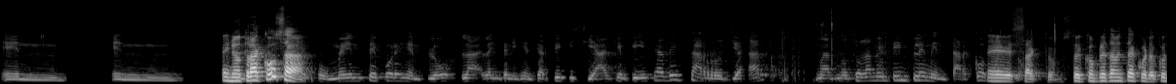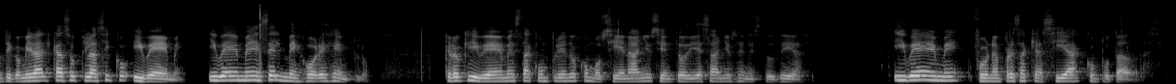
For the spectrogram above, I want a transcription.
en, en En otra empresa que cosa, fomente, por ejemplo, la, la inteligencia artificial, que empiece a desarrollar, más no solamente implementar cosas, ¿no? exacto, estoy completamente de acuerdo contigo. Mira el caso clásico IBM. IBM es el mejor ejemplo. Creo que IBM está cumpliendo como 100 años, 110 años en estos días. IBM fue una empresa que hacía computadoras,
